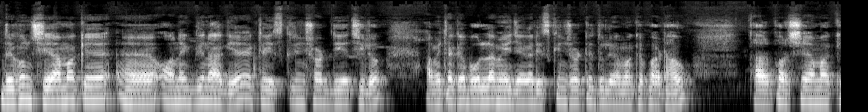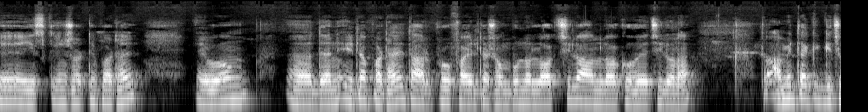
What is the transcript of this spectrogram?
দেখুন, সে আমাকে অনেক দিন আগে একটা স্ক্রিনশট দিয়েছিল। আমি তাকে বললাম, এই জায়গার স্ক্রিনশটটি তুলে আমাকে পাঠাও। তারপর সে আমাকে এই স্ক্রিনশটটি পাঠায় এবং দেন এটা পাঠায়। তার প্রোফাইলটা সম্পূর্ণ লক ছিল আনলকও হয়েছিল না। তো আমি তাকে কিছু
